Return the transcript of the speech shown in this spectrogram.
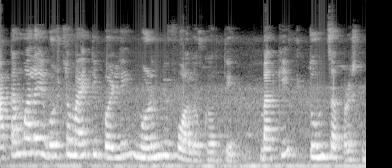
आता मला ही गोष्ट माहिती पडली म्हणून मी फॉलो करते. बाकी तुमचा प्रश्न.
